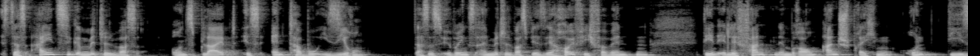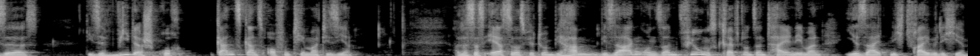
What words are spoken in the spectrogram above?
ist das einzige Mittel, was uns bleibt, ist Enttabuisierung. Das ist übrigens ein Mittel, was wir sehr häufig verwenden, den Elefanten im Raum ansprechen und dieses, diese Widerspruch ganz, ganz offen thematisieren. Also das ist das Erste, was wir tun. Wir haben, wir sagen unseren Führungskräften, unseren Teilnehmern, ihr seid nicht freiwillig hier.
